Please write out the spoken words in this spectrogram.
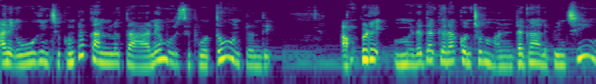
అని ఊహించుకుంటూ తనలో తానే మురిసిపోతూ ఉంటుంది. అప్పుడే మెడ దగ్గర కొంచెం మంటగా అనిపించి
